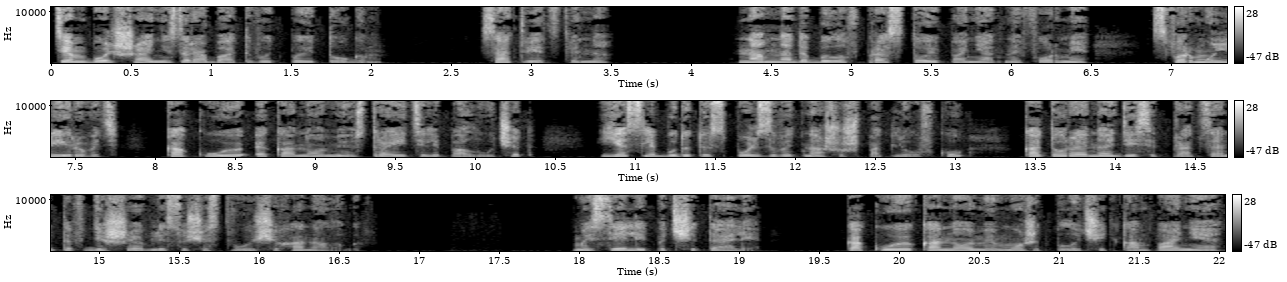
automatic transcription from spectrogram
тем больше они зарабатывают по итогам. Соответственно, нам надо было в простой и понятной форме сформулировать, какую экономию строители получат, если будут использовать нашу шпатлевку, которая на 10% дешевле существующих аналогов. Мы сели и подсчитали, какую экономию может получить компания,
